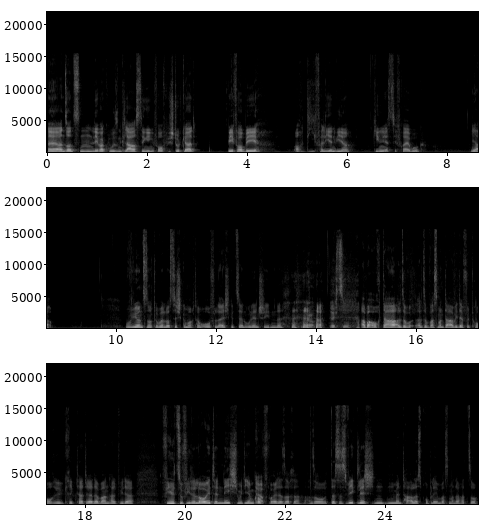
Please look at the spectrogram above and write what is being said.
Äh, ansonsten Leverkusen, klares Ding gegen VfB Stuttgart. BVB, auch die verlieren wieder gegen den SC Freiburg. Ja, wo wir uns noch drüber lustig gemacht haben, oh, vielleicht gibt es ja ein Unentschieden, ne? Ja, echt so. Aber auch da, also, also was man da wieder für Tore gekriegt hat, ja, da waren halt wieder viel zu viele Leute nicht mit ihrem Kopf ja. bei der Sache. Also das ist wirklich ein, ein, mentales Problem, was man da hat. So,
